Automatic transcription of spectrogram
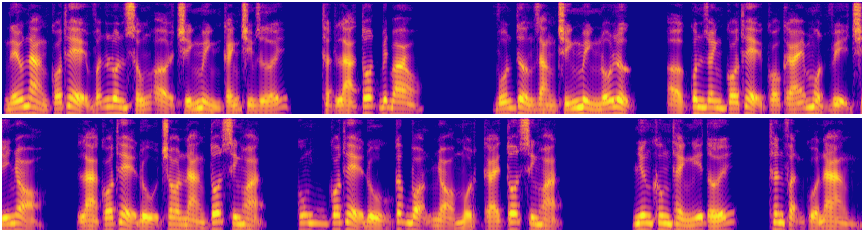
nếu nàng có thể vẫn luôn sống ở chính mình cánh chim dưới, thật là tốt biết bao. Vốn tưởng rằng chính mình nỗ lực, ở quân doanh có thể có cái một vị trí nhỏ, là có thể đủ cho nàng tốt sinh hoạt, cũng có thể đủ cấp bọn nhỏ một cái tốt sinh hoạt. Nhưng không thành nghĩ tới, thân phận của nàng,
